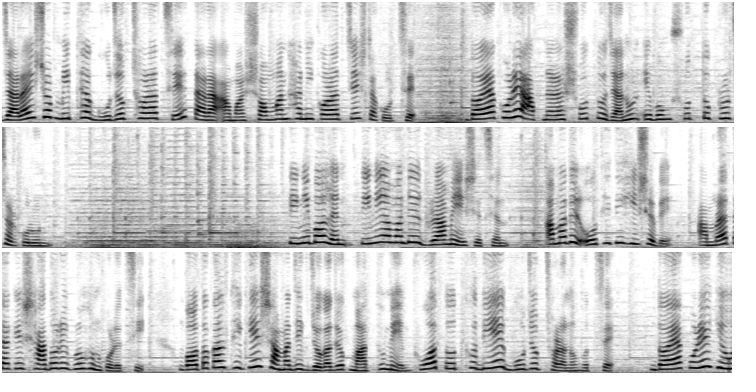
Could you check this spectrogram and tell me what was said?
যারা এসব মিথ্যা গুজব ছড়াচ্ছে, তারা আমার সম্মানহানি করার চেষ্টা করছে। দয়া করে আপনারা সত্য জানুন এবং সত্য প্রচার করুন। তিনি বলেন, তিনি আমাদের গ্রামে এসেছেন। আমাদের অতিথি হিসেবে আমরা তাকে সাদরে গ্রহণ করেছি। গতকাল থেকে সামাজিক যোগাযোগ মাধ্যমে ভুয়া তথ্য দিয়ে গুজব ছড়ানো হচ্ছে। দয়া করে কেউ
